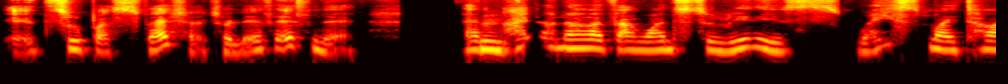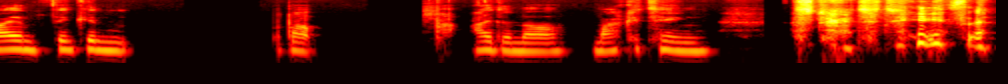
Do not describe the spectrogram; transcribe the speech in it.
it's super special to live, isn't it? And Mm. I don't know if I want to really waste my time thinking about, I don't know, marketing strategies and,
